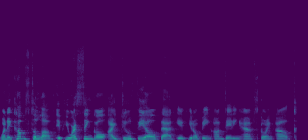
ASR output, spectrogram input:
when it comes to love, if you are single, I do feel that if you know being on dating apps, going out,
